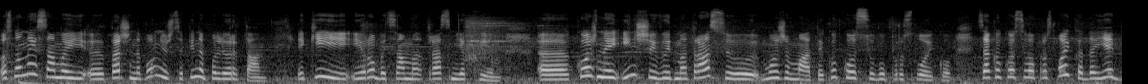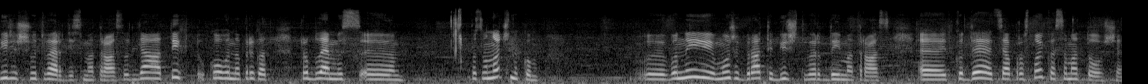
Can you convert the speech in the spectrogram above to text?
Основний самий е, перший наповнювач це пінополіуретан, який і робить сам матрас м'яким. Е, Кожний інший вид матрасу може мати кокосову прослойку. Ця кокосова прослойка дає більшу твердість матрасу. Для тих, у кого, наприклад, проблеми з е, позвоночником. Е, Вони можуть брати більш твердий матрас, е, де ця прослойка сама товще.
